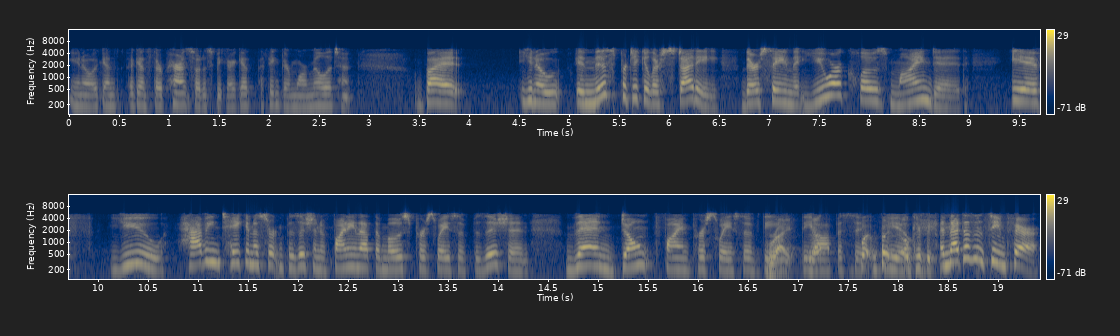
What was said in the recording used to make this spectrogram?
you know, against, against their parents, so to speak. I, get, I think they're more militant. But, you know, in this particular study, they're saying that you are closed-minded if you, having taken a certain position and finding that the most persuasive position, then don't find persuasive the, right. the no, opposite but, but, view. Okay, but, and that doesn't seem fair.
